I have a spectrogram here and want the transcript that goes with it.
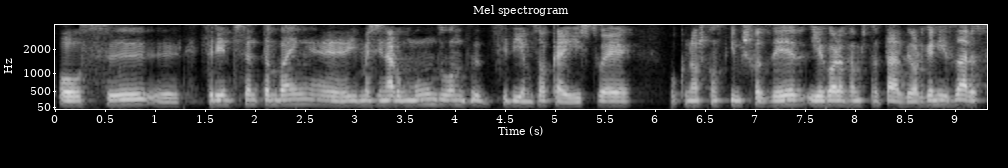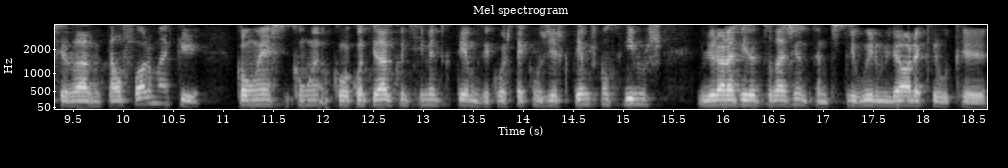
ou se uh, seria interessante também uh, imaginar um mundo onde decidíamos, ok, isto é o que nós conseguimos fazer e agora vamos tratar de organizar a sociedade de tal forma que, com, este, com, a, com a quantidade de conhecimento que temos e com as tecnologias que temos, conseguimos melhorar a vida de toda a gente, portanto, distribuir melhor aquilo que,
